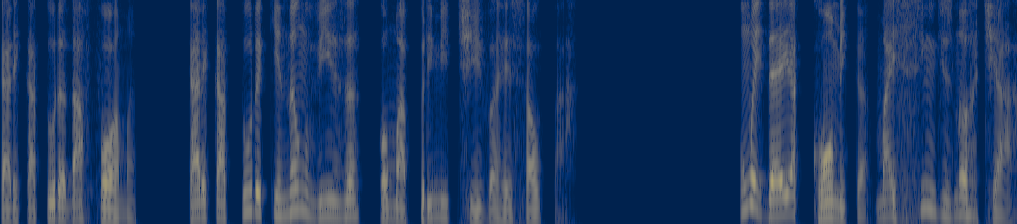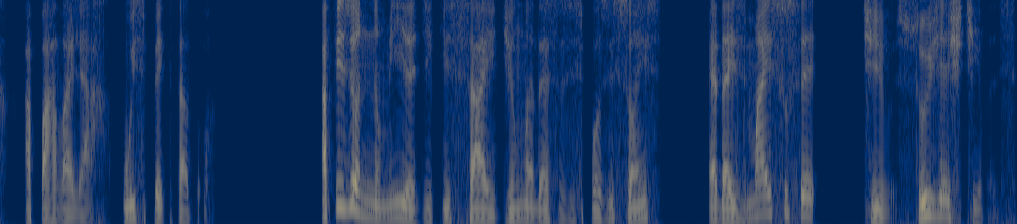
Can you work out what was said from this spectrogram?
caricatura da forma, caricatura que não visa, como a primitiva, ressaltar. Uma ideia cômica, mas sim desnortear, aparvalhar o espectador. A fisionomia de que sai de uma dessas exposições é das mais sugestivas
